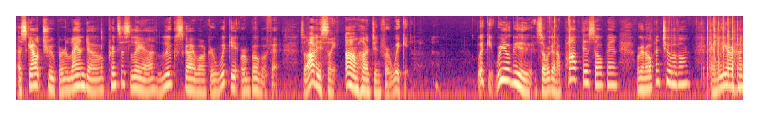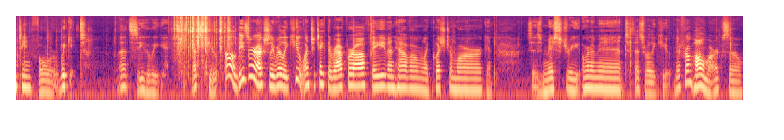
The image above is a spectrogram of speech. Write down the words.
a Scout Trooper, Lando, Princess Leia, Luke Skywalker, Wicket, or Boba Fett. So obviously, I'm hunting for Wicket. Wicket, real good. So we're going to pop this open. We're going to open two of them, and we are hunting for Wicket. Let's see who we get. That's cute. Oh, these are actually really cute. Once you take the wrapper off, they even have them like question mark and says mystery ornament. That's really cute. They're from Hallmark, so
